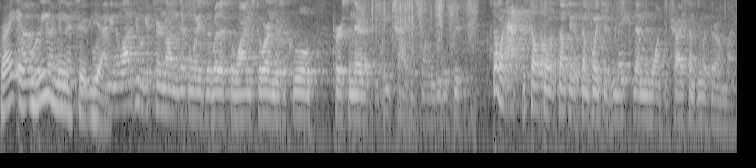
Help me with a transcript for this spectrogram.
right? And we need to, people- yeah. I mean, a lot of people get turned on in different ways, whether it's the wine store and there's a cool person there that, hey, try this wine, do this. Someone has to sell someone something at some point to make them want to try something with their own money.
